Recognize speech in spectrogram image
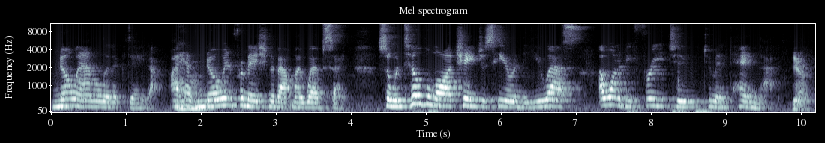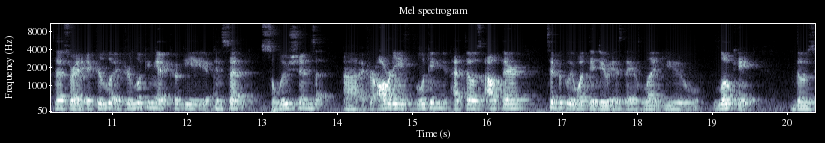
no analytic data. I have Mhm. no information about my website. So until the law changes here in the US, I want to be free to, to maintain that. Yeah, that's right. If you're if you're looking at cookie consent solutions, uh, if you're already looking at those out there, typically what they do is they let you locate those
